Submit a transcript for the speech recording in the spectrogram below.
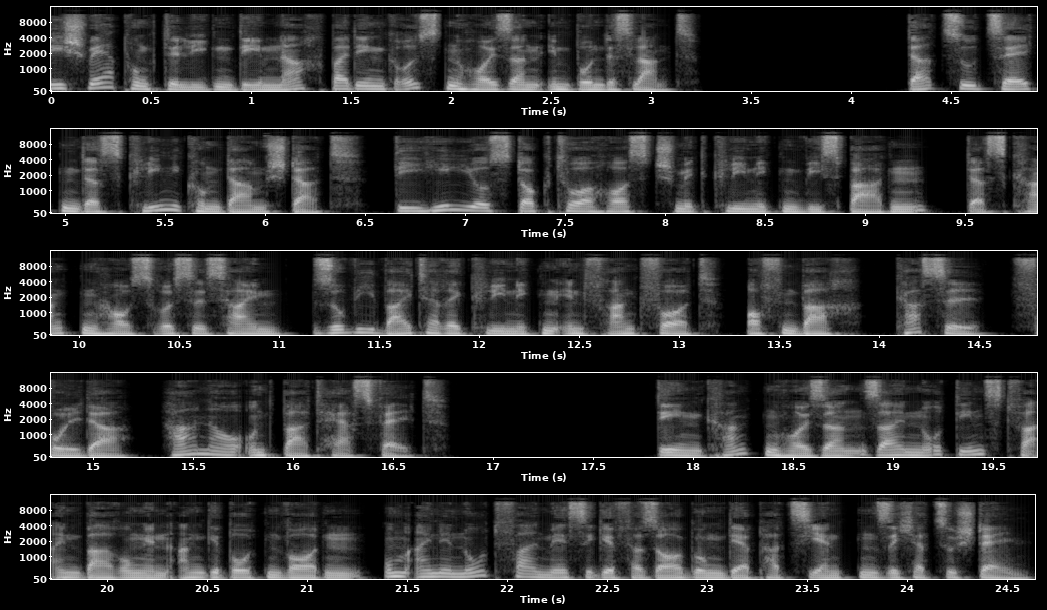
Die Schwerpunkte liegen demnach bei den größten Häusern im Bundesland. Dazu zählten das Klinikum Darmstadt, die Helios Dr. Horst Schmidt Kliniken Wiesbaden, das Krankenhaus Rüsselsheim sowie weitere Kliniken in Frankfurt, Offenbach, Kassel, Fulda, Hanau und Bad Hersfeld. Den Krankenhäusern seien Notdienstvereinbarungen angeboten worden, um eine notfallmäßige Versorgung der Patienten sicherzustellen.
